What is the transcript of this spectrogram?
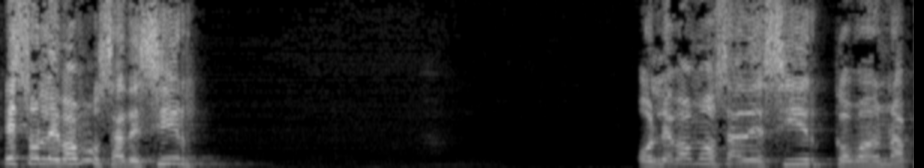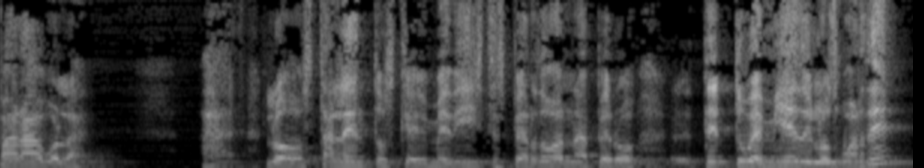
Eso le vamos a decir. O le vamos a decir como en una parábola, ah, los talentos que me diste, perdona, pero eh, tuve miedo y los guardé.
